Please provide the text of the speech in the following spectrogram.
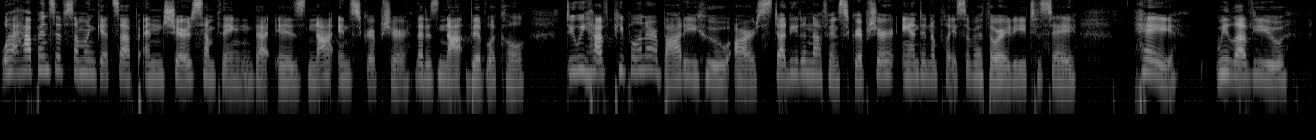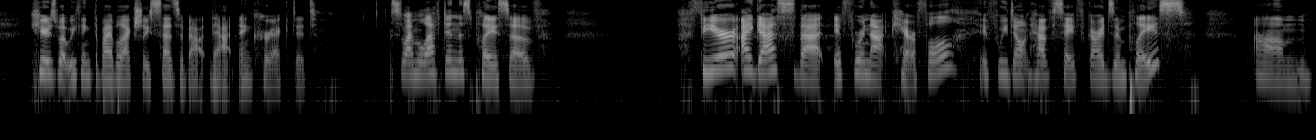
What happens if someone gets up and shares something that is not in scripture, that is not biblical? Do we have people in our body who are studied enough in scripture and in a place of authority to say, hey, we love you. Here's what we think the Bible actually says about that and correct it? So I'm left in this place of fear, I guess, that if we're not careful, if we don't have safeguards in place, um,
